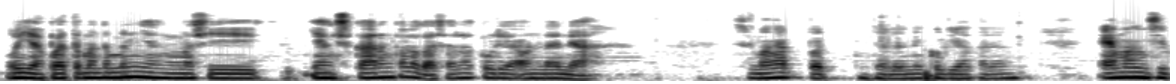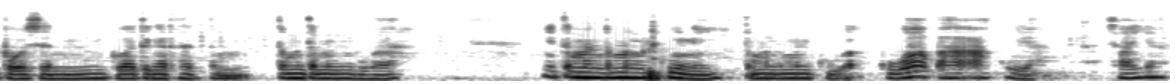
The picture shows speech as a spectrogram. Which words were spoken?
Oh iya buat teman-teman yang masih yang sekarang kalau nggak salah kuliah online ya. Semangat buat menjalani kuliah kalian. Emang sih bosen gua dengar dari teman-teman gua. Ini teman-temanku nih teman-teman gua. Gua apa aku ya? Saya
